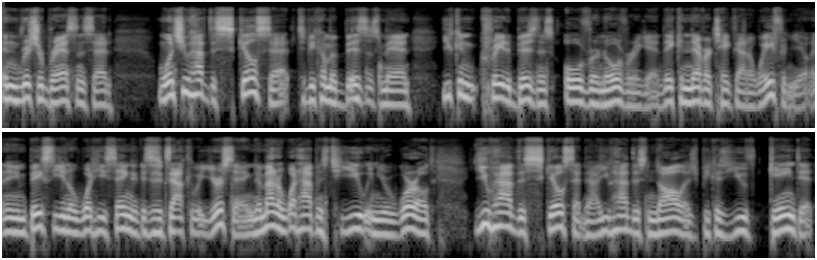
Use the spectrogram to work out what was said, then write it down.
And Richard Branson said, once you have the skill set to become a businessman, you can create a business over and over again. They can never take that away from you. And I mean, basically, you know, what he's saying is exactly what you're saying. No matter what happens to you in your world, you have this skill set now. You have this knowledge because you've gained it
